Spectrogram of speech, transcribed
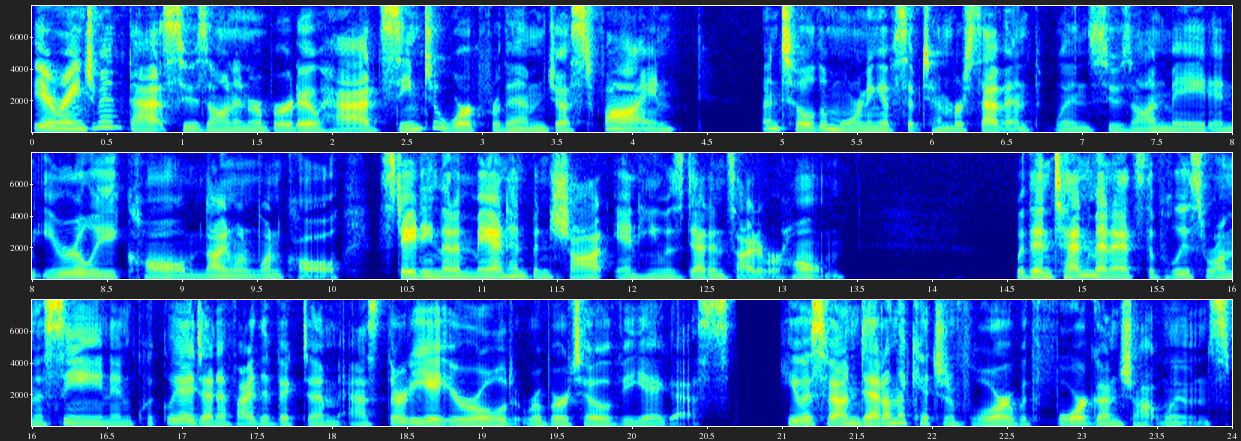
The arrangement that Suzanne and Roberto had seemed to work for them just fine until the morning of September 7th, when Suzanne made an eerily calm 911 call stating that a man had been shot and he was dead inside of her home. Within 10 minutes, the police were on the scene and quickly identified the victim as 38 year old Roberto Villegas. He was found dead on the kitchen floor with four gunshot wounds,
